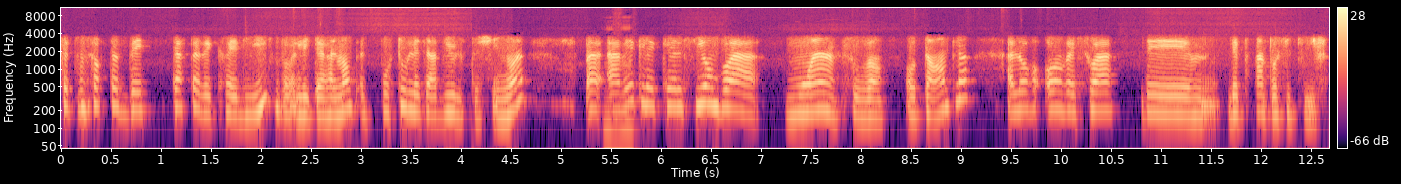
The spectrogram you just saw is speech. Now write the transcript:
c'est une sorte de carte de crédit, littéralement, pour tous les adultes chinois, euh, mhm. avec lesquels, si on voit moins souvent au temple, alors on reçoit des, des points positifs.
